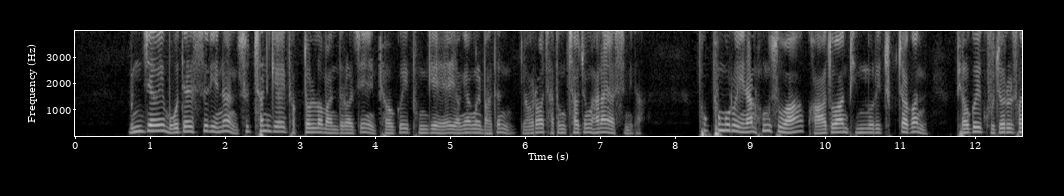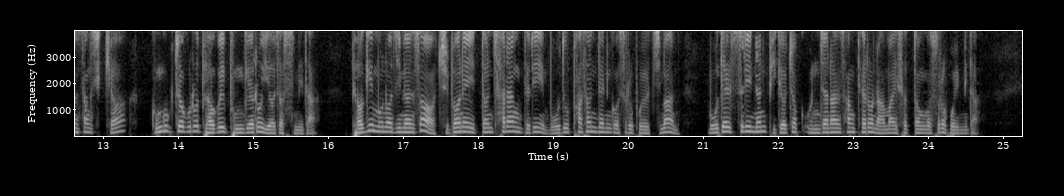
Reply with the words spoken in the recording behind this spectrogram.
문제의 모델 3는 수천 개의 벽돌로 만들어진 벽의 붕괴에 영향을 받은 여러 자동차 중 하나였습니다. 폭풍으로 인한 홍수와 과도한 빗물의 축적은 벽의 구조를 손상시켜 궁극적으로 벽의 붕괴로 이어졌습니다. 벽이 무너지면서 주변에 있던 차량들이 모두 파손된 것으로 보였지만 모델 3는 비교적 온전한 상태로 남아 있었던 것으로 보입니다.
